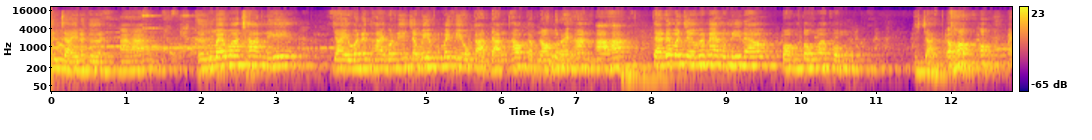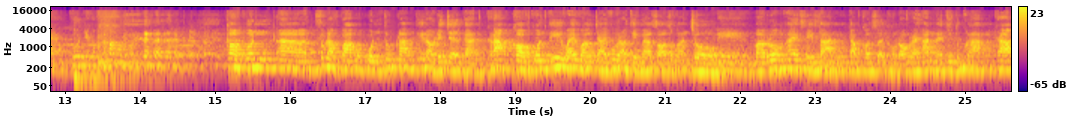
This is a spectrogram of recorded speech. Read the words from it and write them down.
ชื่นใจเหลือเกิน อ่ฮะ ถึงแม้ว่าชาตินี้ ใหญ่วันเลนไทยคนนี้จะไม่ไม่มีโอกาสดังเท่ากับน้องไรอันอ่ฮะ แต่ได้มาเจอแม่แม่ๆตรงนี้แล้ว บอกตรงว่าผมดีใจ อ๋อแหมพูดอย่างกับเต้า ขอบคุณอ่าสำหรับความอบอุ่นทุกครั้งที่เราได้เจอกันครับขอบคุณที่ไว้วางใจพวกเราทีมงานสอสุพรรณโชว์มาร่วมให้สีสันกับคอนเสิร์ตของน้องไรอันในทุกๆ ครั้ง ครับ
